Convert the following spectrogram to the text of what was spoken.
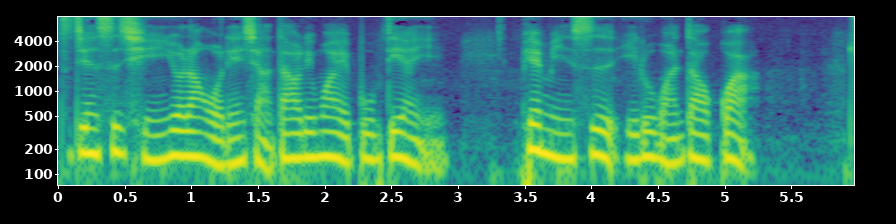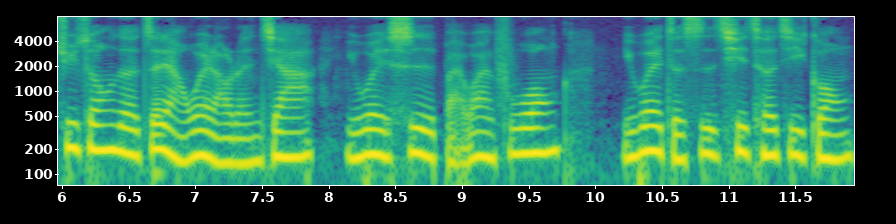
这件事情，又让我联想到另外一部电影。片名是一路玩到挂。剧中的这两位老人家，一位是百万富翁，一位则是汽车技工。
